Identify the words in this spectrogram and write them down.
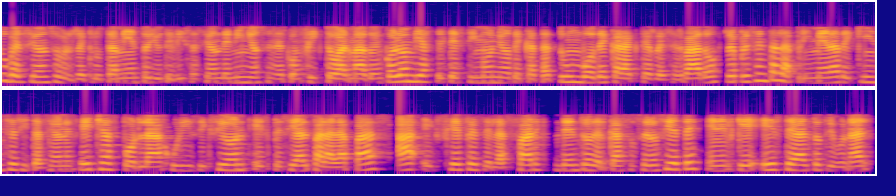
su versión sobre el reclutamiento y utilización de niños en el conflicto armado en Colombia. El testimonio de Catatumbo, de carácter reservado, representa la primera de 15 citaciones hechas por la Jurisdicción Especial para la Paz a ex jefes de las FARC dentro del caso 07, en el que este alto tribunal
